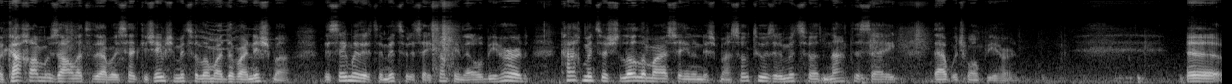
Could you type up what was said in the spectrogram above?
The Kacham Ruzal to the Rabbi said, "Kishem shemitzvah lomar davar nishma." The same way that it's a mitzvah to say something that will be heard, kach mitzvah shelo lomar sheinu nishma. So too is it a mitzvah not to say that which won't be heard. Uh,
